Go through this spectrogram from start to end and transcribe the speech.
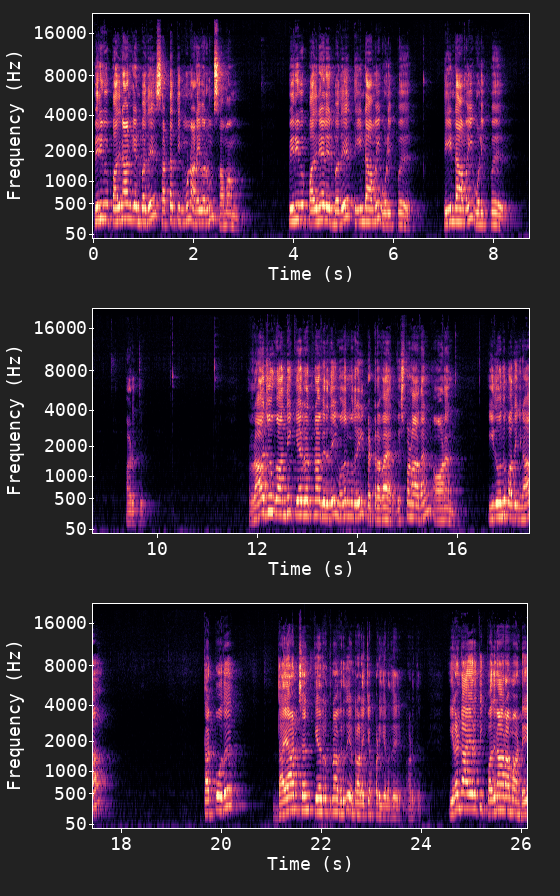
பிரிவு பதினான்கு என்பது சட்டத்தின் முன் அனைவரும் சமம். பிரிவு பதினேழு என்பது தீண்டாமை ஒழிப்பு. தீண்டாமை ஒழிப்பு. அடுத்து. ராஜீவ்காந்தி கேல் ரத்னா விருதை முதன் முதலில் பெற்றவர் விஸ்வநாதன் ஆனந்த். இது வந்து பார்த்தீங்கன்னா தற்போது தயான் சந்த் கேல் ரத்னா விருது என்று அழைக்கப்படுகிறது. அடுத்து. இரண்டாயிரத்தி பதினாறாம் ஆண்டு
